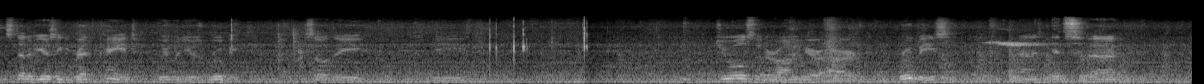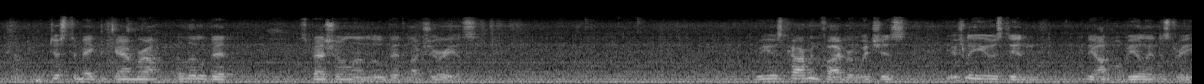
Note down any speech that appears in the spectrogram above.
instead of using red paint, we would use ruby. So the, the jewels that are on here are rubies, and it's uh, just to make the camera a little bit special and a little bit luxurious. We use carbon fiber, which is usually used in the automobile industry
